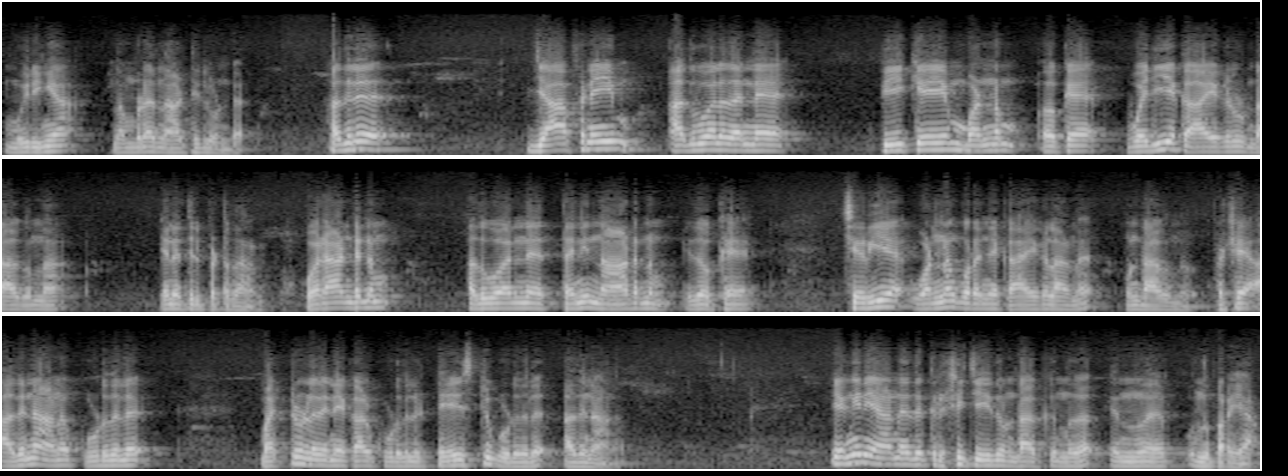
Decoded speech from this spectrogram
മുരിങ്ങ നമ്മുടെ നാട്ടിലുണ്ട്. അതിൽ ജാഫനയും അതുപോലെ തന്നെ പി കെയും വണ്ണും ഒക്കെ വലിയ കായകൾ ഉണ്ടാകുന്ന ഇനത്തിൽപ്പെട്ടതാണ്. ഒരാണ്ടനും അതുപോലെ തന്നെ തനി നാടനും ഇതൊക്കെ ചെറിയ വണ്ണം കുറഞ്ഞ കായകളാണ് ഉണ്ടാകുന്നത്. പക്ഷേ അതിനാണ് കൂടുതൽ മറ്റുള്ളതിനേക്കാൾ കൂടുതൽ ടേസ്റ്റ് കൂടുതൽ അതിനാണ്. എങ്ങനെയാണ് ഇത് കൃഷി ചെയ്തുണ്ടാക്കുന്നത് എന്ന് ഒന്ന് പറയാം.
